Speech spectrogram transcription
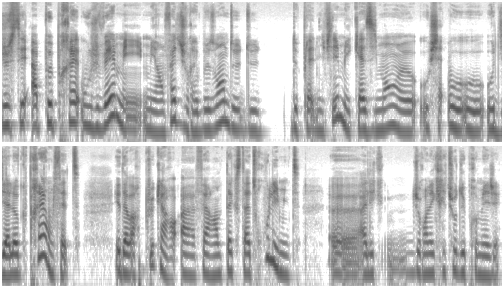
je sais à peu près où je vais, mais, mais en fait, j'aurais besoin de, de, planifier, mais quasiment euh, au, au, dialogue près, en fait. Et d'avoir plus qu'à faire un texte à trous, limite, euh, durant l'écriture du premier jet.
